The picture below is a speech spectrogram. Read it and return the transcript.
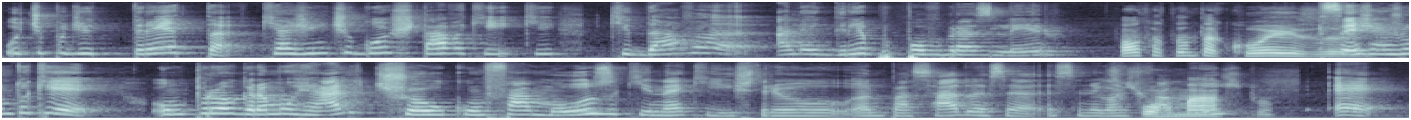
o tipo de treta que a gente gostava, que, que, que dava alegria pro povo brasileiro. Falta tanta coisa. Seja junto o quê? Um programa, um reality show com famoso, que, né, que estreou ano passado, essa, esse negócio esse de famoso. formato. É.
